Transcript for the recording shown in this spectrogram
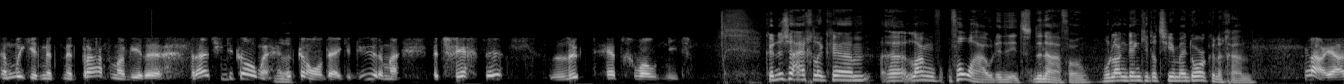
dan, moet je het met, met praten maar weer uh, eruit zien te komen. Ja. En dat kan al een tijdje duren, maar met vechten lukt het gewoon niet. Kunnen ze eigenlijk uh, lang volhouden dit, de NAVO? Hoe lang denk je dat ze hiermee door kunnen gaan? Nou ja,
